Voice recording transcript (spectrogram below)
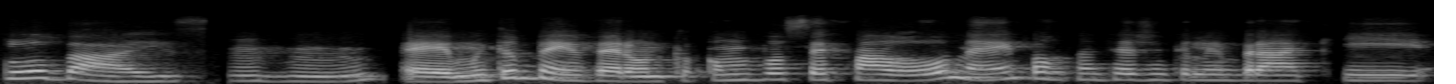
globais? Uhum. É, muito bem, Verônica. Como você falou, né, é importante a gente lembrar que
